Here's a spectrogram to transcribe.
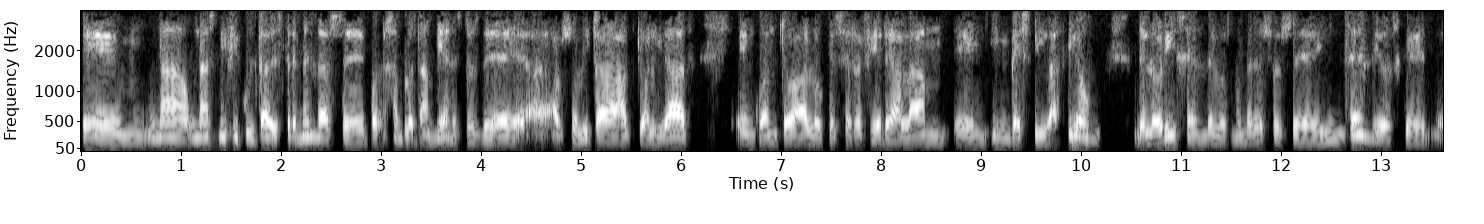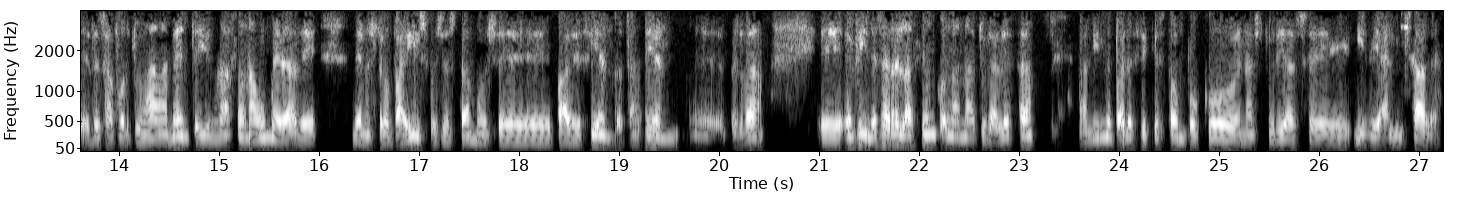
una, unas dificultades tremendas, por ejemplo, también, esto es de absoluta actualidad, en cuanto a lo que se refiere a la eh, investigación del origen de los numerosos eh, incendios que eh, desafortunadamente y en una zona húmeda de, de nuestro país pues estamos padeciendo también, ¿verdad? en fin, esa relación con la naturaleza a mí me parece que está un poco en Asturias idealizada,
